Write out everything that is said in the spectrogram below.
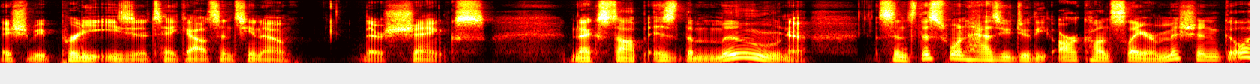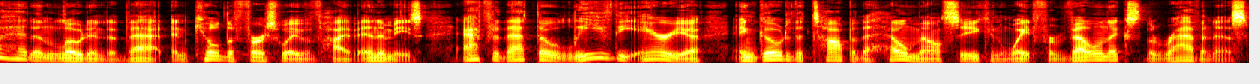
They should be pretty easy to take out since, you know, they're Shanks. Next stop is the Moon. Since this one has you do the Archon Slayer mission, go ahead and load into that and kill the first wave of Hive enemies. After that though, leave the area and go to the top of the Hellmouth so you can wait for Velenix the Ravenous.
